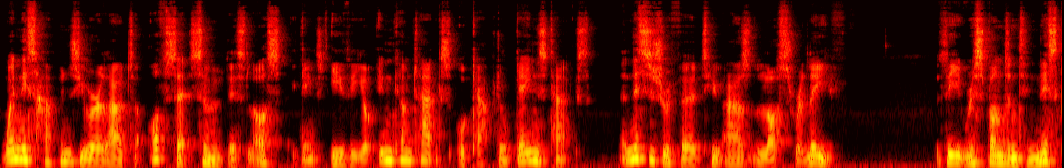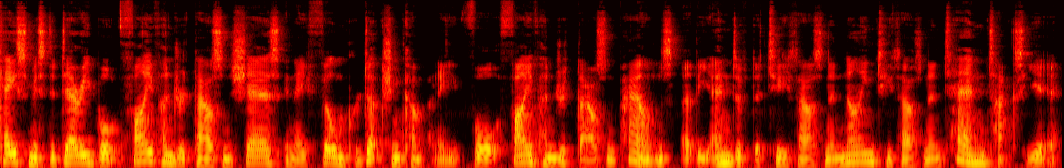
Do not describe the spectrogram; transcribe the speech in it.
When this happens, you are allowed to offset some of this loss against either your income tax or capital gains tax, and this is referred to as loss relief. The respondent in this case, Mr. Derry, bought 500,000 shares in a film production company for £500,000 at the end of the 2009 2010 tax year.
